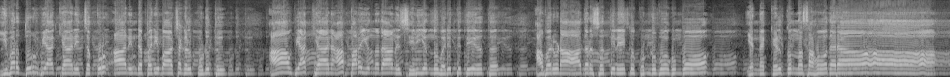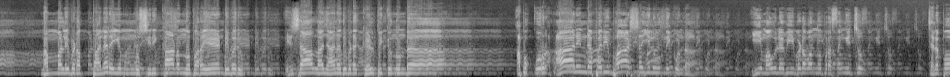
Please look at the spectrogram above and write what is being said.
ഇവർ ദുർവ്യാഖ്യാനിച്ച ഖുർആാനിന്റെ പരിഭാഷകൾ കൊടുത്ത് ആ വ്യാഖ്യാന ആ പറയുന്നതാണ് ശരിയെന്ന് വരുത്തി തീർത്ത് അവരുടെ ആദർശത്തിലേക്ക് കൊണ്ടുപോകുമ്പോ എന്നെ കേൾക്കുന്ന സഹോദരാ നമ്മൾ ഇവിടെ പലരെയും മുഷിരിക്കാണെന്ന് പറയേണ്ടി വരും. ഇൻഷാല്ല ഞാനതിവിടെ കേൾപ്പിക്കുന്നുണ്ട്. അപ്പൊ ഖുർആാനിന്റെ പരിഭാഷയിൽ ഊന്നിക്കൊണ്ട് ഈ മൗലവി ഇവിടെ വന്ന് പ്രസംഗിച്ചു. ചിലപ്പോ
